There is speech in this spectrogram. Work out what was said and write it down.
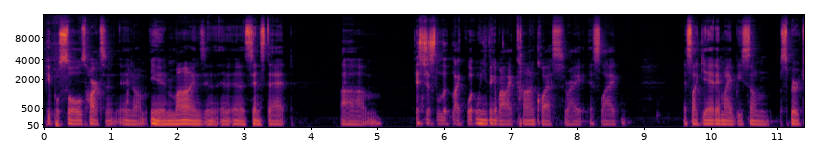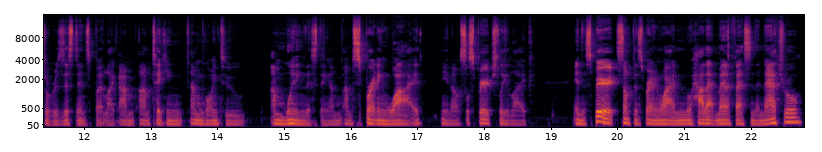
people's souls, hearts, and you know, in minds, in, in, in a sense that um, it's just li- like when you think about like conquest, right? It's like it's like yeah, there might be some spiritual resistance, but like I'm I'm taking I'm going to I'm winning this thing. I'm I'm spreading wide, you know. So spiritually, like in the spirit, something spreading wide, and how that manifests in the natural.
